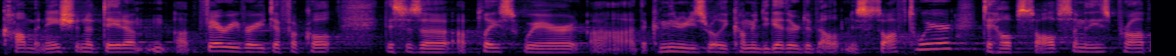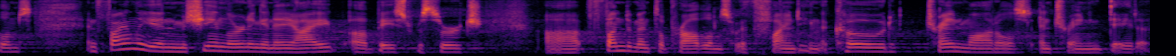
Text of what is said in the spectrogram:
combination of data mm, uh, very, very difficult. This is a, a place where uh, the community is really coming together to develop new software to help solve some of these problems. And finally, in machine learning and AI-based uh, research, uh, fundamental problems with finding the code, train models, and training data.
